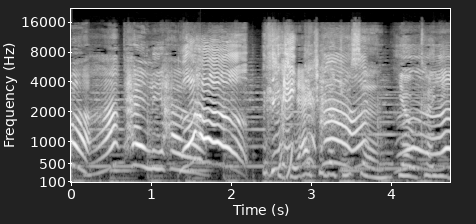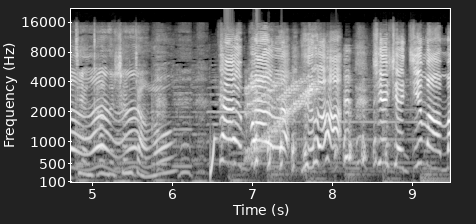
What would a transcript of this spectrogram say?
了啊！太厉害了！自己爱吃的竹笋又可以健康的生长喽！太棒了！谢谢鸡妈妈。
